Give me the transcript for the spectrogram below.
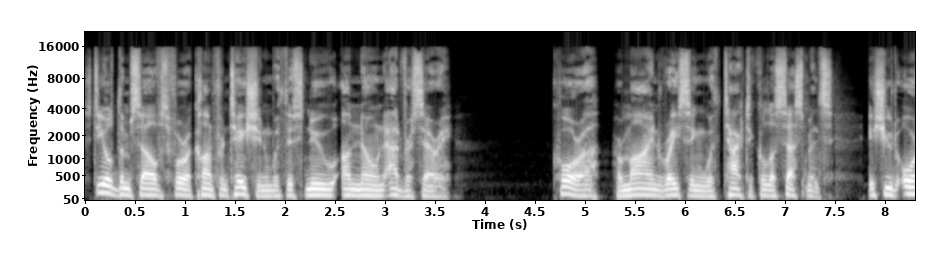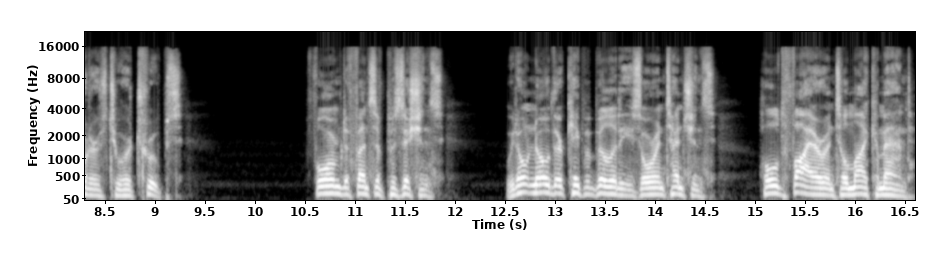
steeled themselves for a confrontation with this new, unknown adversary. Cora, her mind racing with tactical assessments, issued orders to her troops. Form defensive positions. We don't know their capabilities or intentions. Hold fire until my command.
